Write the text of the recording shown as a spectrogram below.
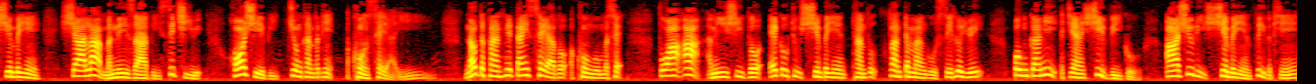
ရှင်ဘုရင်ရှာလမနေဇာသည်စစ်ချီ၍ဟောရှေသည်ကျွန်ခံသဖြင့်အခွန်ဆက်ရ၏နောက်တဖန်နှစ်တိုင်းဆက်ရသောအခွန်ကိုမဆက်သွားအအမည်ရှိသောအေဂုတ်ထုရှင်ဘုရင်ထံသို့တန်တမန်ကိုဆေလွှတ်၍ပုံကံမိအကြံရှိသည်ကို အာရှုရိရှင်ဘုရင်သိသဖြင့်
